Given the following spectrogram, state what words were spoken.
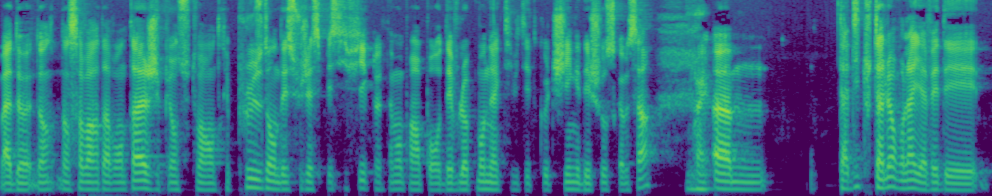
bah, de, d'en, savoir davantage et puis ensuite on va rentrer plus dans des sujets spécifiques, notamment par rapport au développement d'une activité de coaching et des choses comme ça. Euh, tu as dit tout à l'heure, voilà, il y avait des,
